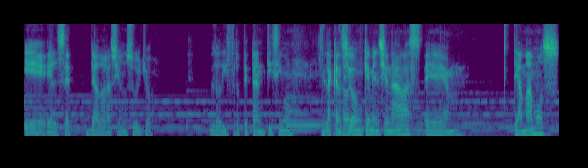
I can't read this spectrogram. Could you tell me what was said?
eh, el set de adoración suyo lo disfruté tantísimo. La canción que mencionabas, eh, Te amamos,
